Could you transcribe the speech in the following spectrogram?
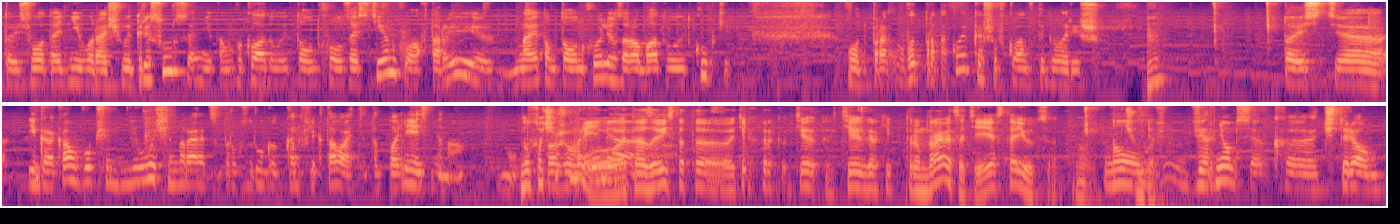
То есть вот одни выращивают ресурсы, они там выкладывают таунхолл за стенку, а вторые на этом таунхолле зарабатывают кубки. Вот про, вот про такой Clash of Clans ты говоришь. Mm? То есть э, игрокам, в общем, не очень нравится друг с другом конфликтовать. Это болезненно. Ну, ну почему? Время... Это зависит от э, тех, тех, тех игроки, которым нравятся, те и остаются. Ну, ну вернемся к четырем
